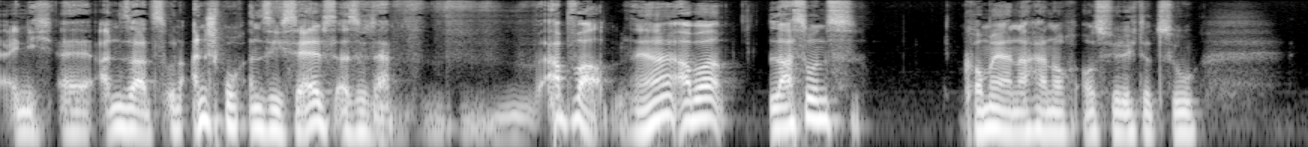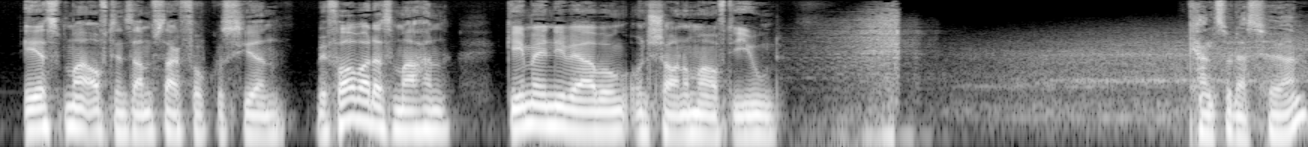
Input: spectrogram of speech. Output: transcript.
eigentlich äh, Ansatz und Anspruch an sich selbst. Also da abwarten. Ja, aber lass uns, kommen wir ja nachher noch ausführlich dazu, erstmal auf den Samstag fokussieren. Bevor wir das machen, gehen wir in die Werbung und schauen nochmal auf die Jugend. Kannst du das hören?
